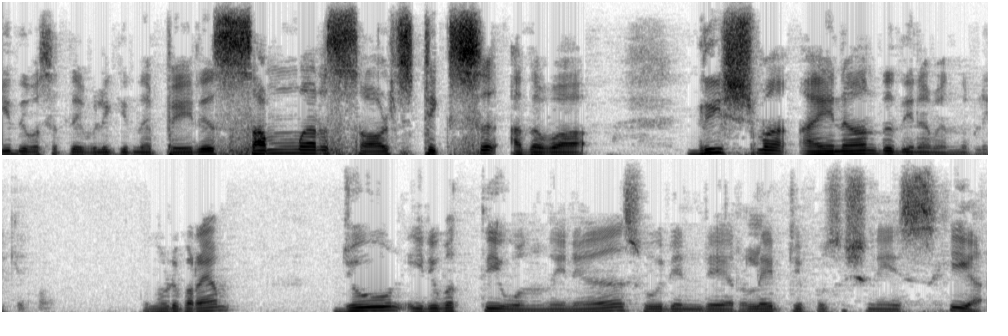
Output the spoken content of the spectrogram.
ഈ ദിവസത്തെ വിളിക്കുന്ന പേര് സമ്മർ സോൾസ്റ്റിക്സ് അഥവാ ഗ്രീഷ്മ അയനാന്ത ദിനം എന്ന് വിളിക്കുന്നു. ഒന്നുകൂടി പറയാം. ജൂൺ ഇരുപത്തി ഒന്നിന് സൂര്യന്റെ റിലേറ്റീവ് പൊസിഷൻ ഈസ് ഹിയർ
